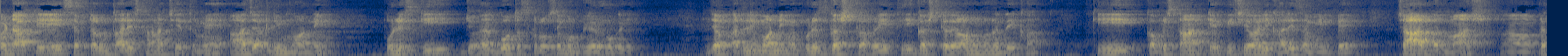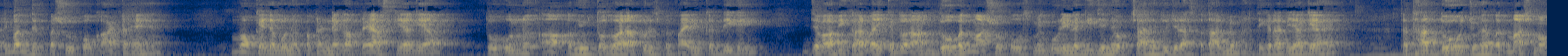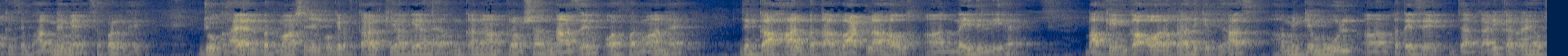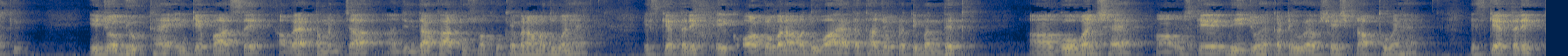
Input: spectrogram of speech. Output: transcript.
नोएडा के सेक्टर उनतालीस थाना क्षेत्र में आज अर्ली मॉर्निंग पुलिस की जो है गो तस्करों से मुठभेड़ हो गई। जब अर्ली मॉर्निंग में पुलिस गश्त कर रही थी, गश्त के दौरान उन्होंने देखा कि कब्रिस्तान के पीछे वाली खाली ज़मीन पे चार बदमाश प्रतिबंधित पशु को काट रहे हैं। मौके जब उन्हें पकड़ने का प्रयास किया गया तो उन अभियुक्तों द्वारा पुलिस पर फायरिंग कर दी गई। जवाबी कार्रवाई के दौरान दो बदमाशों को उसमें गोली लगी, जिन्हें उपचार हेतु जिला अस्पताल में भर्ती करा दिया गया है। तथा दो जो है बदमाश मौके से भागने में सफल रहे। जो घायल बदमाश है, जिनको गिरफ़्तार किया गया है, उनका नाम क्रमशः नाजिम और फरमान है, जिनका हाल पता बाटला हाउस नई दिल्ली है। बाकी इनका और आपराधिक इतिहास, हम इनके मूल पते से जानकारी कर रहे हैं उसकी। ये जो अभियुक्त हैं, इनके पास से अवैध तमंचा ज़िंदा कारतूस व खोखे बरामद हुए हैं। इसके अतिरिक्त एक ऑटो बरामद हुआ है तथा जो प्रतिबंधित गोवंश है। उसके भी जो है कटे हुए अवशेष प्राप्त हुए हैं। इसके अतिरिक्त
